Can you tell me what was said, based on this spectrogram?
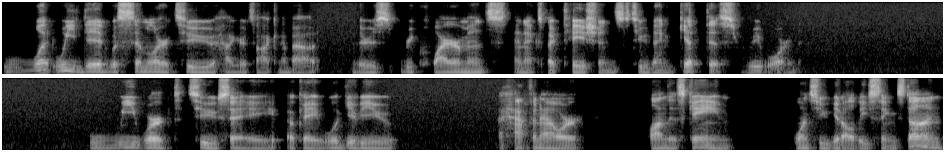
What we did was similar to how you're talking about there's requirements and expectations to then get this reward we worked to say, okay, we'll give you a half an hour on this game once you get all these things done,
